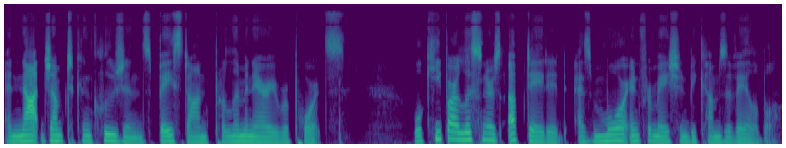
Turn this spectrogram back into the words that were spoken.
and not jump to conclusions based on preliminary reports. We'll keep our listeners updated as more information becomes available.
